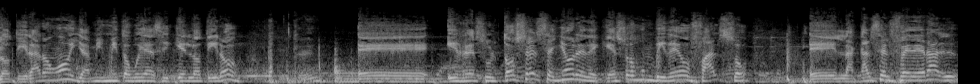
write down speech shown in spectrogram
lo tiraron hoy, ya mismito voy a decir quién lo tiró. Eh, y resultó ser, señores, de que eso es un video falso. Eh, en la cárcel federal,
